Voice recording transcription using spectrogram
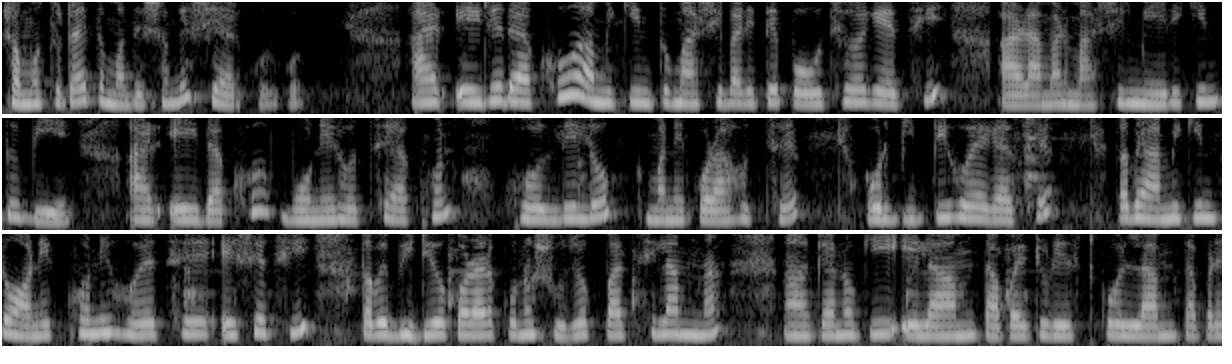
সমস্তটাই তোমাদের সঙ্গে শেয়ার করব। আর এই যে দেখো, আমি কিন্তু মাসি বাড়িতে পৌঁছেও গেছি, আর আমার মাসির মেয়েরই কিন্তু বিয়ে আর এই দেখো, বোনের হচ্ছে এখন হলদি লুক মানে করা হচ্ছে, ওর বৃদ্ধি হয়ে গেছে। তবে আমি কিন্তু অনেকক্ষণই হয়েছে, এসেছি, তবে ভিডিও করার কোনো সুযোগ পাচ্ছিলাম না। কেন কি এলাম, তারপর একটু রেস্ট করলাম, তারপরে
